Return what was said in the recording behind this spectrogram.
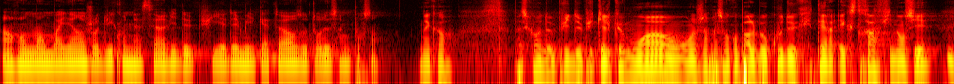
un rendement moyen aujourd'hui qu'on a servi depuis 2014 autour de 5%. D'accord. Parce que depuis, depuis quelques mois, j'ai l'impression qu'on parle beaucoup de critères extra-financiers. Mhm.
